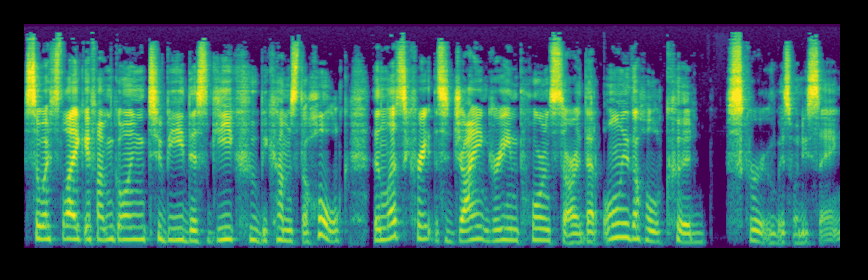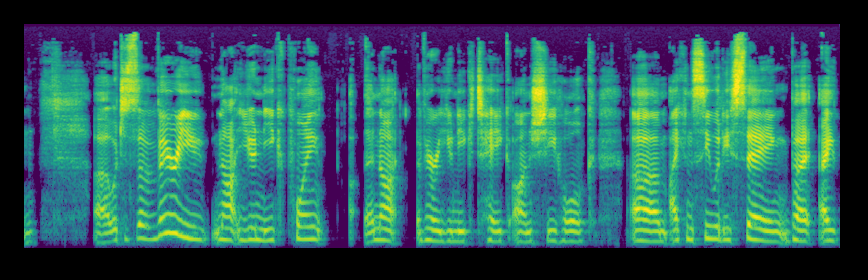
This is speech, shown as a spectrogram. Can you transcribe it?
So it's like if I'm going to be this geek who becomes the Hulk, then let's create this giant green porn star that only the Hulk could screw, is what he's saying. Uh, which is a very not unique point uh, not a very unique take on She Hulk. Um, I can see what he's saying, but I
